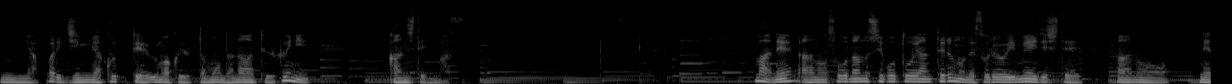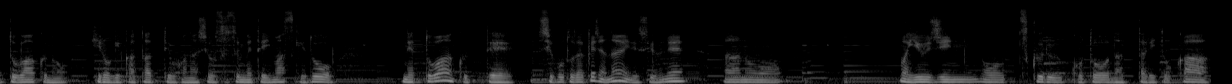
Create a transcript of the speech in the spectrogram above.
うん、やっぱり人脈ってうまく言ったもんだなというふうに感じています。まあねあの相談の仕事をやってるのでそれをイメージしてあのネットワークの広げ方っていうお話を進めていますけどネットワークって仕事だけじゃないですよね。あのまあ、友人を作ることだったりとか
